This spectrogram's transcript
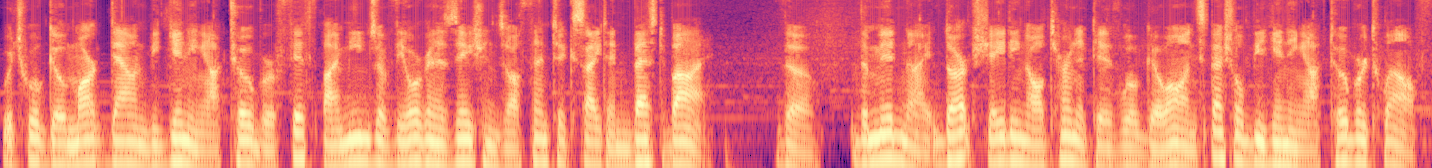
which will go marked down beginning October 5 by means of the organization's authentic site and Best Buy. Though, the Midnight Dark shading alternative will go on special beginning October 12.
